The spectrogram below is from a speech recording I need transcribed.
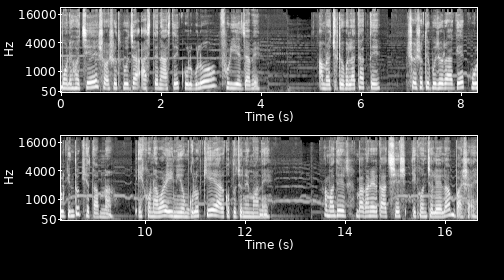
মনে হচ্ছে সরস্বতী পূজা আসতে না আসতে কুলগুলো ফুরিয়ে যাবে। আমরা ছোটবেলা থাকতে সরস্বতী পুজোর আগে কুল কিন্তু খেতাম না। এখন আবার এই নিয়মগুলো কে আর কতজনে মানে? আমাদের বাগানের কাজ শেষ, এখন চলে এলাম বাসায়।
